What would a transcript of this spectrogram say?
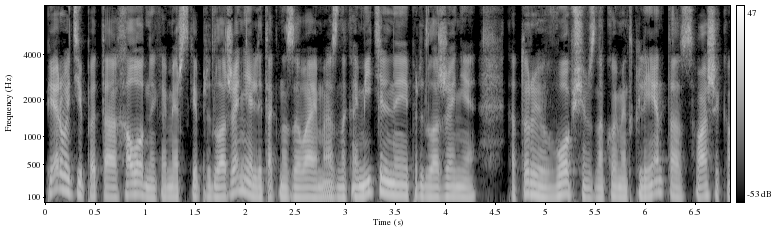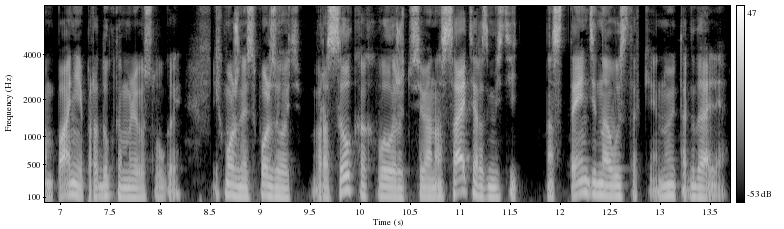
Первый тип – это холодные коммерческие предложения или так называемые ознакомительные предложения, которые в общем знакомят клиента с вашей компанией, продуктом или услугой. Их можно использовать в рассылках, выложить у себя на сайте, разместить на стенде на выставке, ну и так далее.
